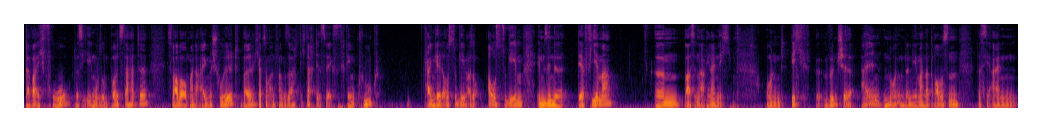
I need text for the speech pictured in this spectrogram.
da war ich froh, dass ich irgendwo so ein Polster hatte. Es war aber auch meine eigene Schuld, weil ich habe es am Anfang gesagt, ich dachte, es wäre extrem klug, kein Geld auszugeben, also auszugeben im Sinne der Firma, ähm, war es im Nachhinein nicht. Und ich äh, wünsche allen Neuunternehmern da draußen, dass sie einen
